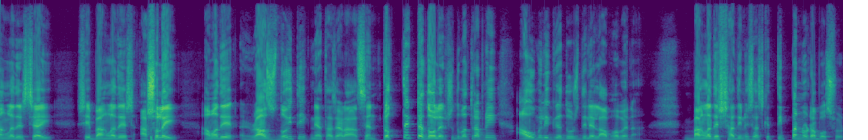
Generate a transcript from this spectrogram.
বাংলাদেশ চাই, সেই বাংলাদেশ আসলেই আমাদের রাজনৈতিক নেতা যারা আছেন, প্রত্যেকটা দলের, শুধুমাত্র আপনি আওয়ামী লীগের দোষ দিলে লাভ হবে না। বাংলাদেশ স্বাধীন হয়েছে আজকে তিপ্পান্নটা বছর।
